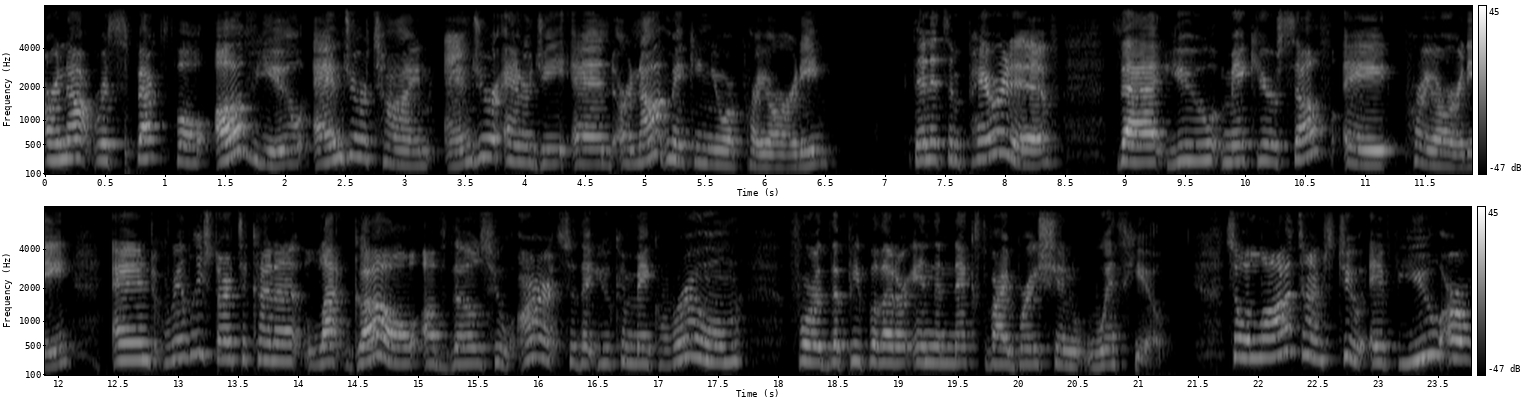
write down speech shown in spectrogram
are not respectful of you and your time and your energy and are not making you a priority, then it's imperative that you make yourself a priority and really start to kind of let go of those who aren't so that you can make room for the people that are in the next vibration with you. So, a lot of times, too, if you are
